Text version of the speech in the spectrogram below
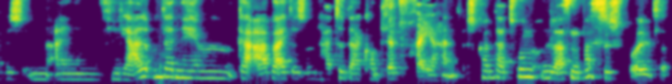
habe ich in einem Filialunternehmen gearbeitet und hatte da komplett freie Hand. Ich konnte da tun und lassen, was ich wollte.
